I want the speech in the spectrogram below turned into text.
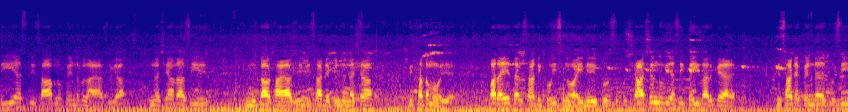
ਡੀਐਸਪੀ ਸਾਹਿਬ ਨੂੰ ਪਿੰਡ ਬੁਲਾਇਆ ਸੀਗਾ। ਨਸ਼ਿਆਂ ਦਾ ਅਸੀਂ ਮੁੱਦਾ ਉਠਾਇਆ ਸੀ ਵੀ ਸਾਡੇ ਪਿੰਡ ਨਸ਼ਾ ਵੀ ਖਤਮ ਹੋ ਜਾਏ। ਪਰ ਅਜੇ ਤੱਕ ਸਾਡੀ ਕੋਈ ਸੁਣਵਾਈ ਨਹੀਂ ਪੁਲਿਸ ਪ੍ਰਸ਼ਾਸਨ ਨੂੰ ਵੀ ਅਸੀਂ ਕਈ ਵਾਰ ਕਿਹਾ ਹੈ ਵੀ ਸਾਡੇ ਪਿੰਡ ਤੁਸੀਂ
